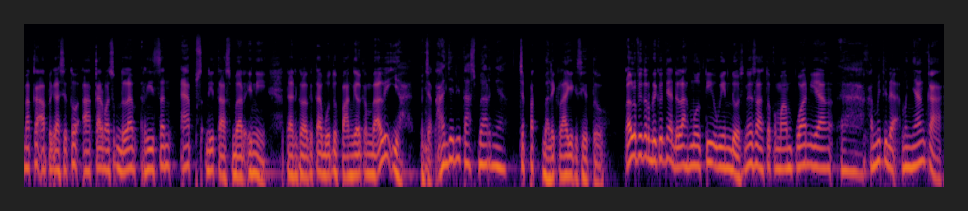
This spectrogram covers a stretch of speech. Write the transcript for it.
maka aplikasi itu akan masuk dalam recent apps di taskbar ini. Dan kalau kita butuh panggil kembali, ya pencet aja di taskbarnya. Cepat balik lagi ke situ. Lalu fitur berikutnya adalah multi Windows. Ini salah satu kemampuan yang eh, kami tidak menyangka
